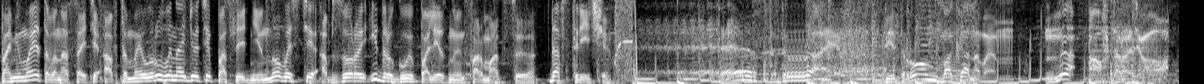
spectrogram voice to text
Помимо этого, на сайте Автомейл.ру вы найдете последние новости, обзоры и другую полезную информацию. До встречи! Тест-драйв с Петром Бакановым на Авторадио.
